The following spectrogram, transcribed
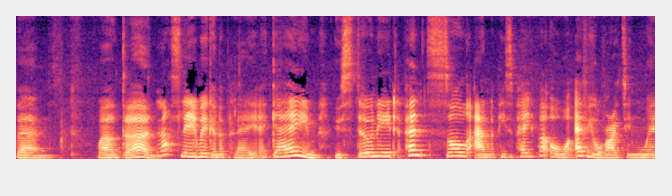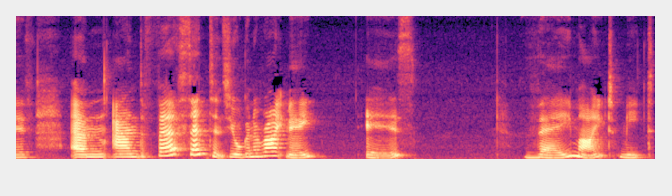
them. Well done. Lastly, we're going to play a game. You still need a pencil and a piece of paper or whatever you're writing with. Um, and the first sentence you're going to write me is, they might meet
